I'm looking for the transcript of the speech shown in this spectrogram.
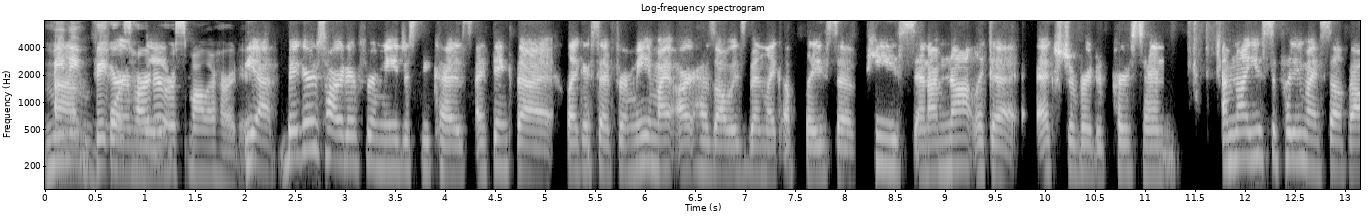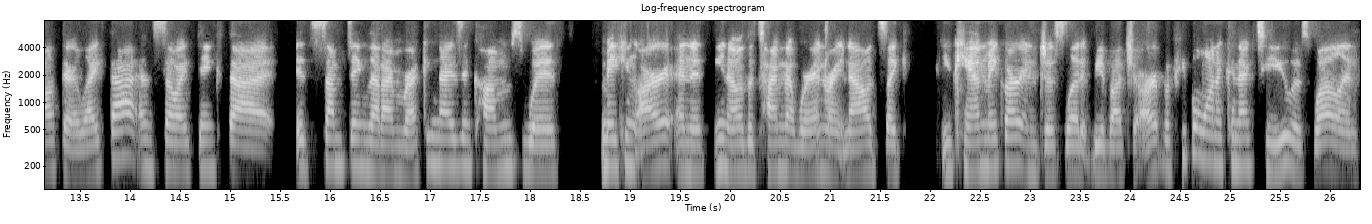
Mm. meaning um, bigger is harder me. or smaller harder? yeah, bigger is harder for me just because I think that, like I said, for me, my art has always been like a place of peace. And I'm not like a extroverted person. I'm not used to putting myself out there like that. And so I think that it's something that I'm recognizing comes with making art and it, you know, the time that we're in right now, it's like you can make art and just let it be about your art, but people want to connect to you as well. And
